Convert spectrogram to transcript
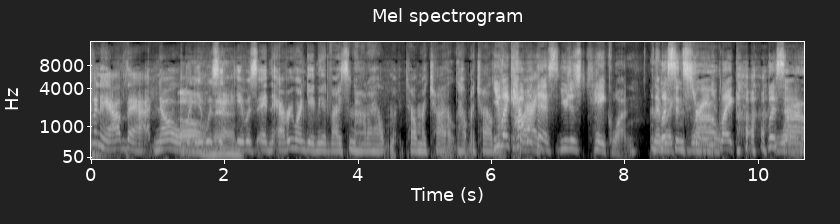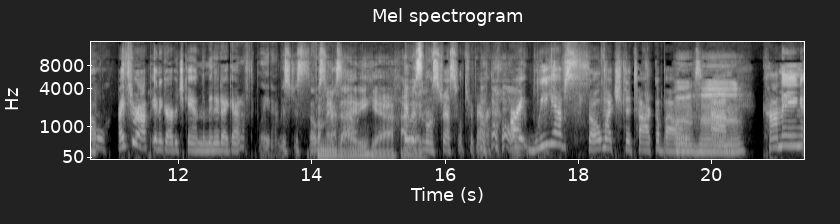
didn't even have that. No, but Oh, it was man. it was and everyone gave me advice on how to help my, tell my child help my child. You're not like, how about this? You just take one. And I'm listen, like, strange. wow. Like, listen. Wow, I threw up in a garbage can the minute I got off the plane. I was just so From stressed out. anxiety, yeah, I It was the most stressful trip ever. All right, we have so much to talk about. Mm-hmm. Um, coming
